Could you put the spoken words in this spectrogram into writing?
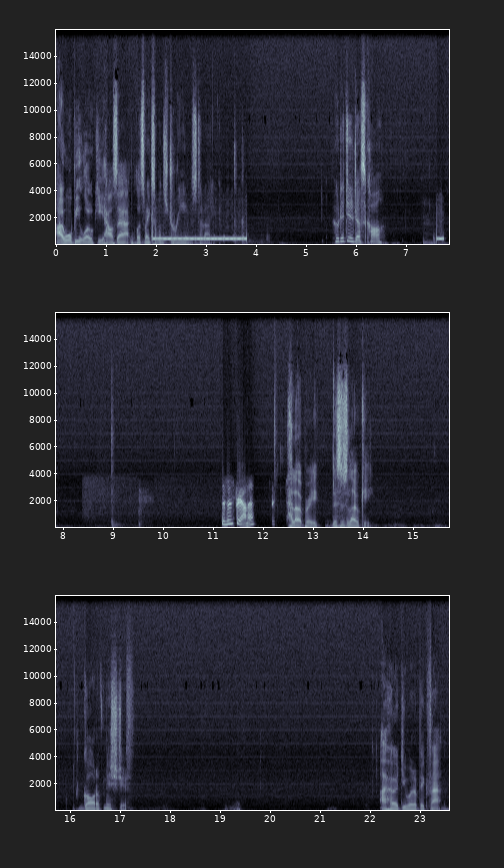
I will be Loki. How's that? Let's make someone's dreams tonight. Who did you just call? This is Brianna. Hello, Bree. This is Loki. God of mischief. I heard you were a big fan.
